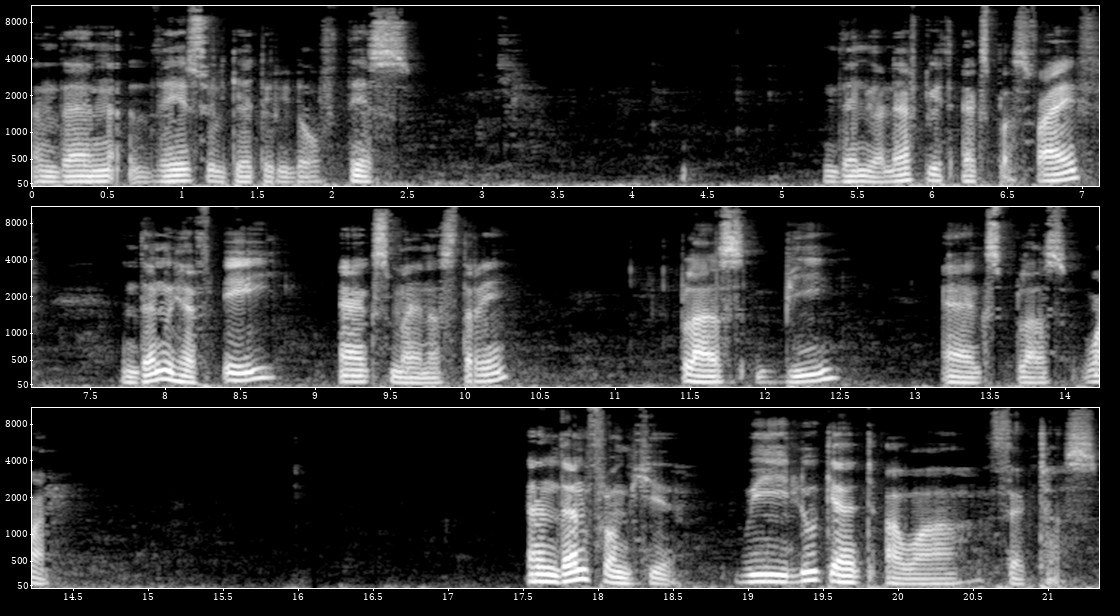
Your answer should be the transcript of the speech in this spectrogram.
and then this will get rid of this. And then we are left with x plus 5 and then we have a x minus 3 plus b x plus 1 and then from here we look at our factors.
